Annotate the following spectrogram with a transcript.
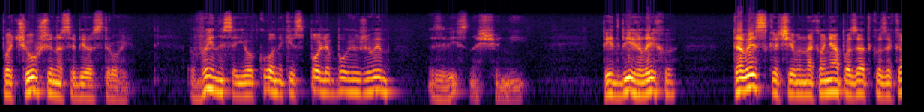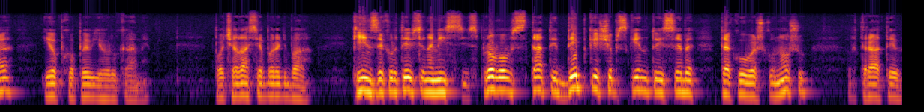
почувши на собі остроги. Винесе його коники з поля бою живим? Звісно, що ні. Підбіг лихо та вискочив на коня позад козака і обхопив його руками. Почалася боротьба. Кінь закрутився на місці, спробував стати дибки, щоб скинути із себе таку важку ношу, втратив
